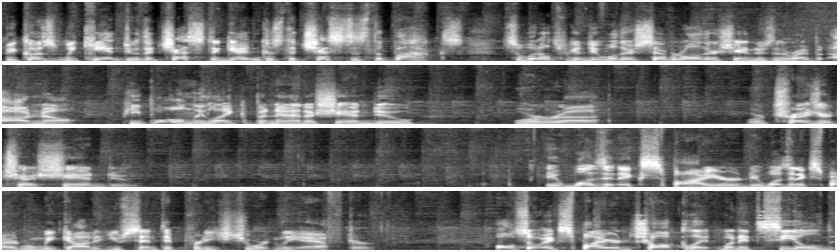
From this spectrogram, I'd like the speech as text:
because we can't do the chest again because the chest is the box. So what else we can do? Well, there's several other Chandus in the right, but oh no, people only like banana Chandu or uh, or treasure chest Chandu. It wasn't expired. It wasn't expired when we got it. You sent it pretty shortly after. Also, expired chocolate, when it's sealed,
